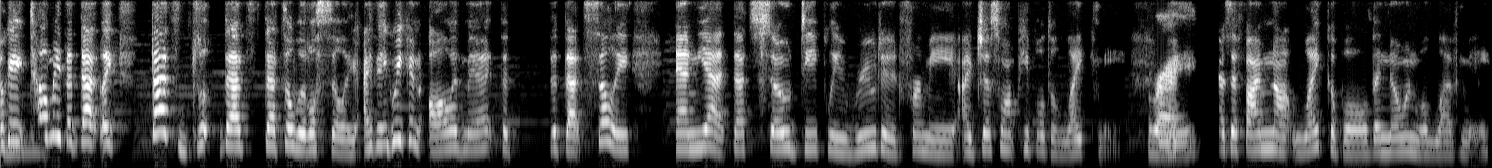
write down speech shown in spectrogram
Okay, mm. tell me that that like that's that's that's a little silly. I think we can all admit that that that's silly and yet that's so deeply rooted for me. I just want people to like me. Right. right? Because if I'm not likable, then no one will love me.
